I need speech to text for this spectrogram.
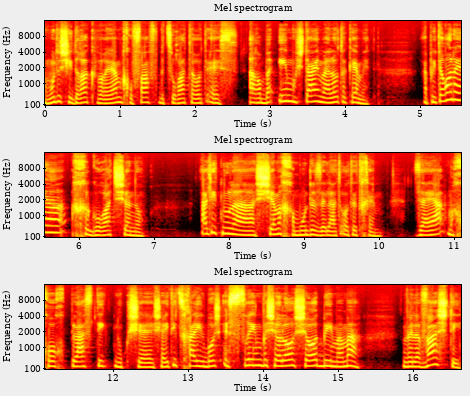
עמוד השדרה כבר היה מחופף בצורת האות S, 42 מעלות עקמת. הפתרון היה חגורת שנו. אל תיתנו לשם החמוד הזה להטעות אתכם. זה היה מכוך פלסטיק נוקשה שהייתי צריכה ללבוש 23 שעות ביממה. ולבשתי.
